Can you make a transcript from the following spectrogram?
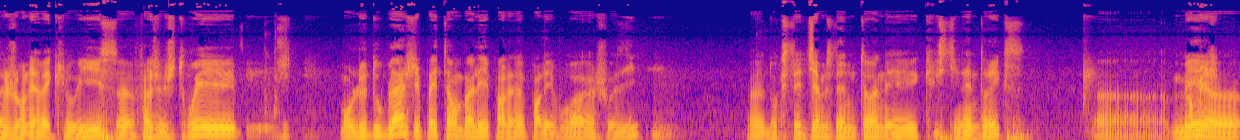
sa journée avec Loïs. Enfin, j'ai trouvé, bon, le doublage, j'ai pas été emballé par, par les voix euh, choisies. donc c'était James Denton et Christine Hendricks. Euh, mais, mais, euh,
